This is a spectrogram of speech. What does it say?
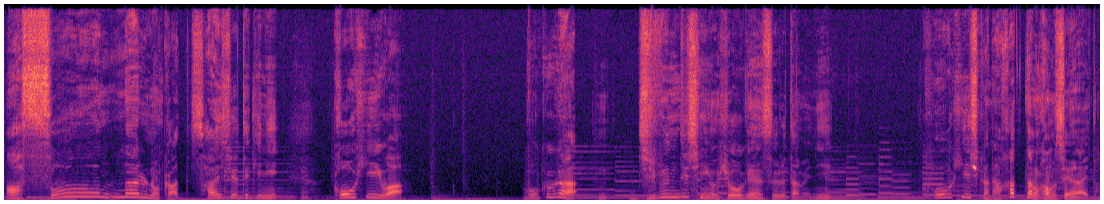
あそうなるのかって最終的にコーヒーは僕が自分自身を表現するためにコーヒーしかなかったのかもしれないと。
